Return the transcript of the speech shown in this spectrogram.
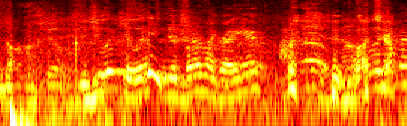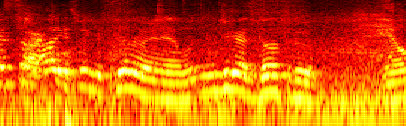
shit, fucking feels. did you lick your lips? Did it burn like right here? Why don't you guys tell the audience what you're feeling right now? What did you guys go through? Hell.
